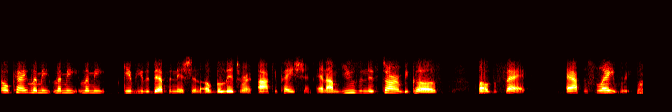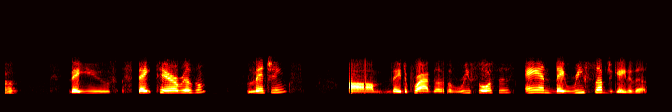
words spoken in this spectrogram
us. okay. Let me let me let me give you the definition of belligerent occupation, and I'm using this term because of the fact after slavery Uh-huh. they use state terrorism, lynchings. Um, they deprived us of resources, and they subjugated us,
